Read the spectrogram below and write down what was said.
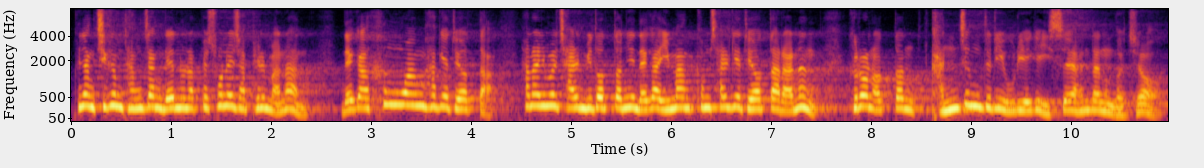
그냥 지금 당장 내 눈앞에 손에 잡힐 만한 내가 흥왕하게 되었다. 하나님을 잘 믿었더니 내가 이만큼 살게 되었다라는 그런 어떤 간증들이 우리에게 있어야 한다는 거죠.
